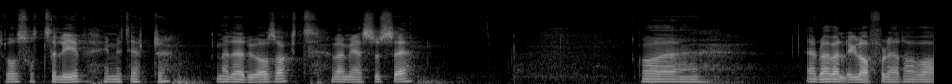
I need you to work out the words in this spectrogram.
Du har satt liv i mitt hjerte med det du har sagt, hvem Jesus er. Og eh, jeg ble veldig glad for det, da,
